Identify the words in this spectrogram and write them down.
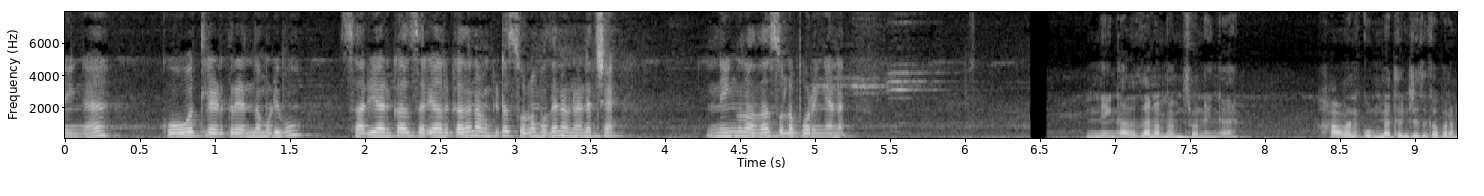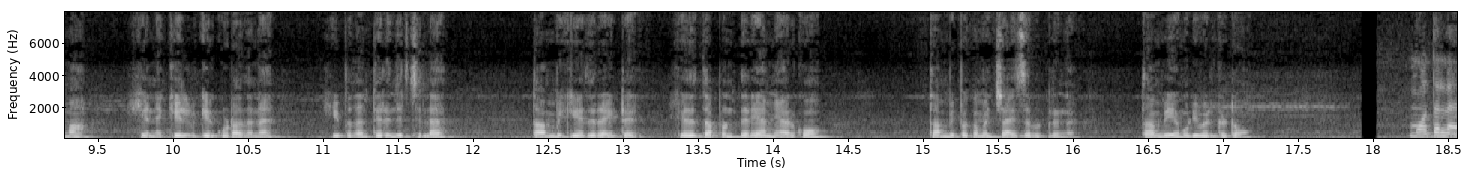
நீங்கள் கோவத்தில் எடுக்கிற எந்த முடிவும் சரியாக இருக்காது சரியாக இருக்காது நம்ம கிட்ட சொல்லும் போதே நான் நினச்சேன். நீங்களும் அதான் சொல்ல போகிறீங்கன்னு நீங்கள் அதை தானே மேம் சொன்னீங்க. அவனுக்கு உண்மை தெரிஞ்சதுக்கப்புறமா என்னை கேள்வி கேட்கக்கூடாதுன்னு. இப்போ தான் தெரிஞ்சிருச்சுல தம்பிக்கு எது ரைட்டு எது தப்புன்னு தெரியாமையா இருக்கும். தம்பி பக்கமே சாய்ஸை விட்டுருங்க. தம்பியே முடிவு எடுக்கட்டும். முதல்ல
